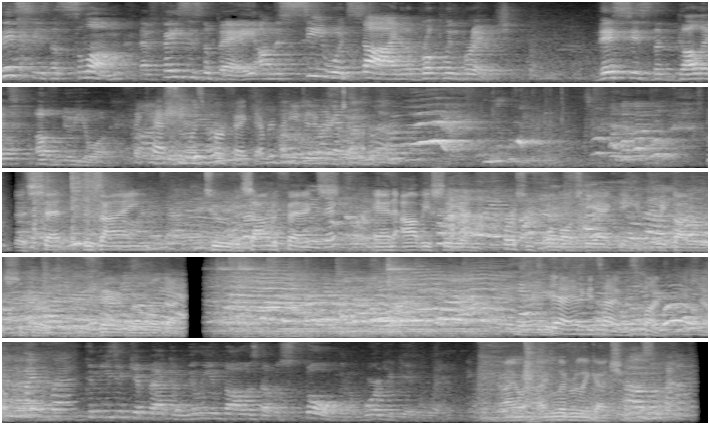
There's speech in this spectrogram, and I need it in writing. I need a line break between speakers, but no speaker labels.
This is the slum that faces the bay on the seaward side of the Brooklyn Bridge. This is the gullet of New York.
The casting was perfect. Everybody did a great job.
The set design to the sound effects,
Music.
and obviously, and first and foremost, the acting. We thought it was superb. It was very, very well done.
Yeah, I had a good time. It was fun.
Get back a million dollars that was stolen in a word you gave away.
I, I literally got chills.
